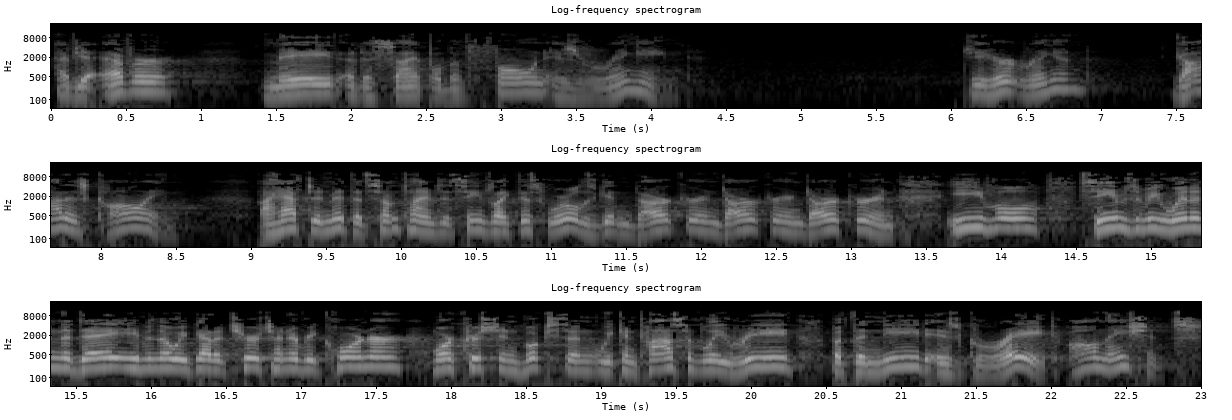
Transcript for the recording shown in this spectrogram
Have you ever made a disciple? The phone is ringing. Do you hear it ringing? God is calling. I have to admit that sometimes it seems like this world is getting darker and darker and darker and evil seems to be winning the day even though we've got a church on every corner, more Christian books than we can possibly read, but the need is great. All nations.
